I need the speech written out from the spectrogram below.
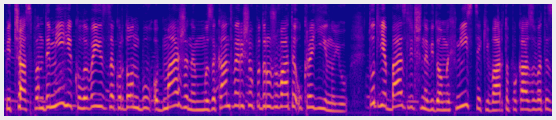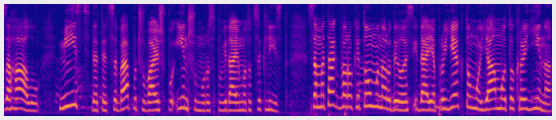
Під час пандемії, коли виїзд за кордон був обмеженим, музикант вирішив подорожувати Україною. Тут є безліч невідомих місць, які варто показувати загалу. Місць, де ти себе почуваєш по-іншому, розповідає мотоцикліст. Саме так два роки тому народилась ідея проєкту Моя мотокраїна,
